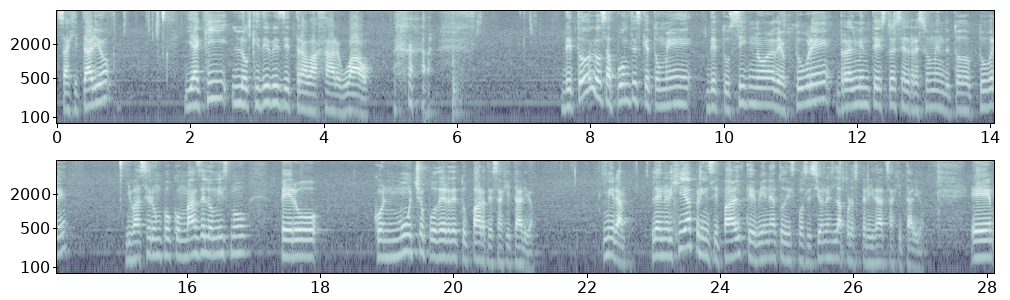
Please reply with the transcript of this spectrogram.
Sagitario. Y aquí lo que debes de trabajar, wow. De todos los apuntes que tomé de tu signo de octubre, realmente esto es el resumen de todo octubre y va a ser un poco más de lo mismo, pero con mucho poder de tu parte, Sagitario. Mira, la energía principal que viene a tu disposición es la prosperidad, Sagitario. Eh,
